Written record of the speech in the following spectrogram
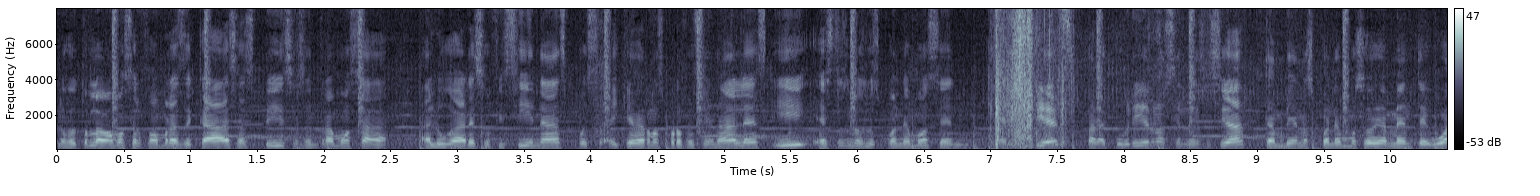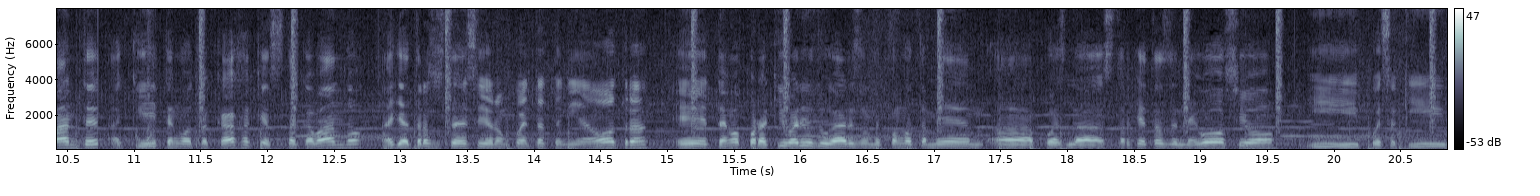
nosotros lavamos alfombras de casas, pisos, entramos a, lugares, oficinas, pues hay que vernos profesionales y estos nos los ponemos en, en los pies para cubrirnos sin necesidad. También nos ponemos obviamente guantes. Aquí tengo otra caja que se está acabando. Allá atrás ustedes se dieron cuenta tenía otra. Eh, tengo por aquí varios lugares donde pongo también uh, pues las tarjetas del negocio y pues aquí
